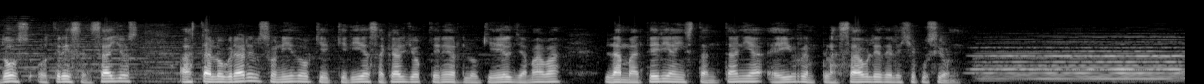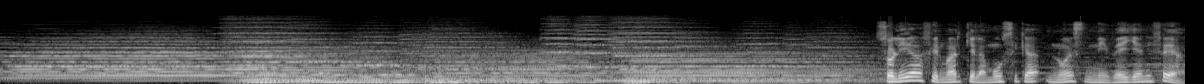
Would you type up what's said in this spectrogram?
dos o tres ensayos hasta lograr el sonido que quería sacar y obtener lo que él llamaba la materia instantánea e irreemplazable de la ejecución. Solía afirmar que la música no es ni bella ni fea,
